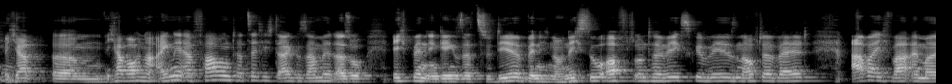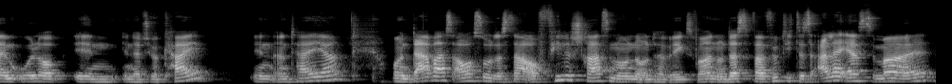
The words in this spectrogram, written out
ja. Ich habe ähm, ich hab auch eine eigene Erfahrung tatsächlich da gesammelt. Also ich bin im Gegensatz zu dir, bin ich noch nicht so oft unterwegs gewesen auf der Welt, aber ich war einmal im Urlaub in, in der Türkei in Antalya. Und da war es auch so, dass da auch viele Straßenhunde unterwegs waren. Und das war wirklich das allererste Mal,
